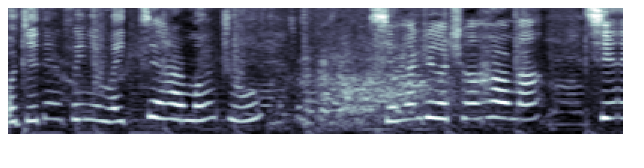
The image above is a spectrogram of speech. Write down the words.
我决定封你为最二盟主。喜欢这个称号吗？亲。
